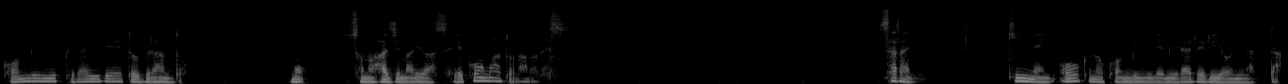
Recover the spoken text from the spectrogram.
コンビニプライベートブランドもその始まりはセイコーマートなのです。さらに近年多くのコンビニで見られるようになった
